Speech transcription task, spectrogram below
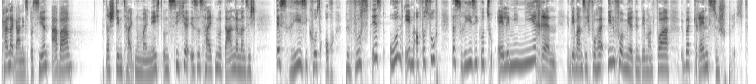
kann da gar nichts passieren. Aber das stimmt halt nun mal nicht. Und sicher ist es halt nur dann, wenn man sich des Risikos auch bewusst ist und eben auch versucht, das Risiko zu eliminieren, indem man sich vorher informiert, indem man vorher über Grenzen spricht.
